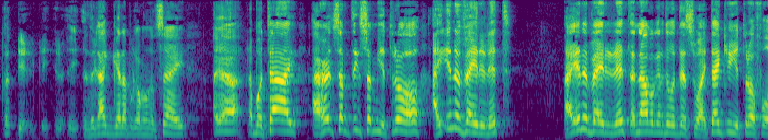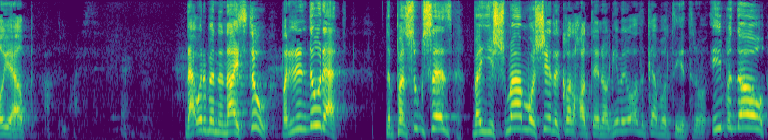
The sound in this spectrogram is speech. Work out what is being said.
The guy can get up and come and say, oh yeah, Rabotai, I heard something from Yitro. I innovated it. I innovated it, and now we're going to do it this way. Thank you, Yitro, for all your help." That would have been the nice too, but he didn't do that. The pasuk says, "Vayishma Moshe lekol choteno." Give me all the kavod to Yitro, even though.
